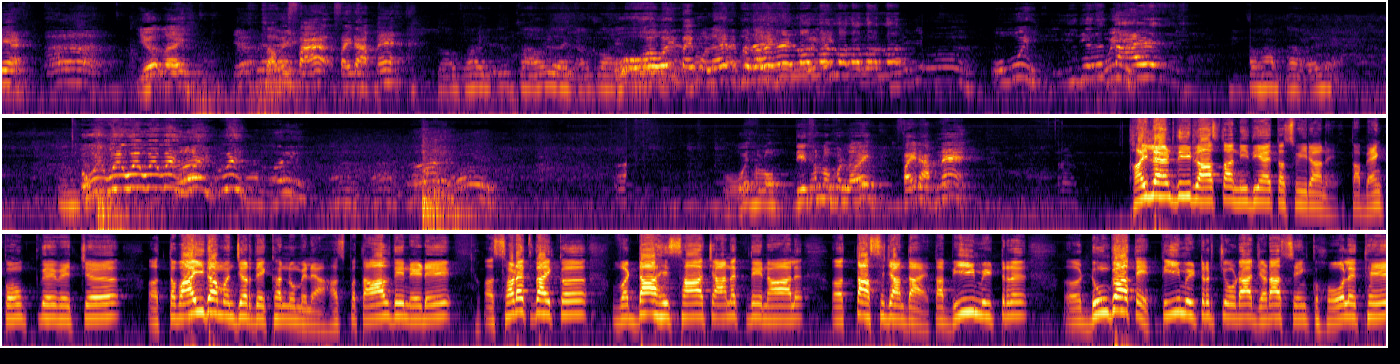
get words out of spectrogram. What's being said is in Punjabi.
เนี่ย เออ เยอะเลย เยอะลย เสาไฟฟ้าไฟดับแน่ เสาไฟเสาเลยเสาไฟ โอ้ยไปหมดเลยไปหมดเลย เฮ้ยรถรถรถรถรถรถ โอ้ย อีเดียวจะตายเลย เขาห้ามเข้าไว้เนี่ย โอ้ยโอ้ยโอ้ยโอ้ยโอ้ยโอ้ยโอ้ย เฮ้ย เฮ้ย โอ้ยถล่มดีถล่มหมดเลย ไฟดับแน่ ਥਾਈਲੈਂਡ ਦੀ ਰਾਜਧਾਨੀ ਦੀਆਂ ਇਹ ਤਸਵੀਰਾਂ ਨੇ ਤਾਂ ਬੈਂਕਾਕ ਦੇ ਵਿੱਚ ਅ, ਤਬਾਹੀ ਦਾ ਮੰਜ਼ਰ ਦੇਖਣ ਨੂੰ ਮਿਲਿਆ। ਹਸਪਤਾਲ ਦੇ ਨੇੜੇ ਸੜਕ ਦਾ ਇੱਕ ਵੱਡਾ ਹਿੱਸਾ ਅਚਾਨਕ ਦੇ ਨਾਲ ਧੱਸ ਜਾਂਦਾ ਹੈ। ਤਾਂ 20 ਮੀਟਰ ਅ, ਡੂੰਘਾ ਤੇ 30 ਮੀਟਰ ਚੌੜਾ ਜਿਹੜਾ ਸਿੰਕ ਹੋਲ ਇੱਥੇ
